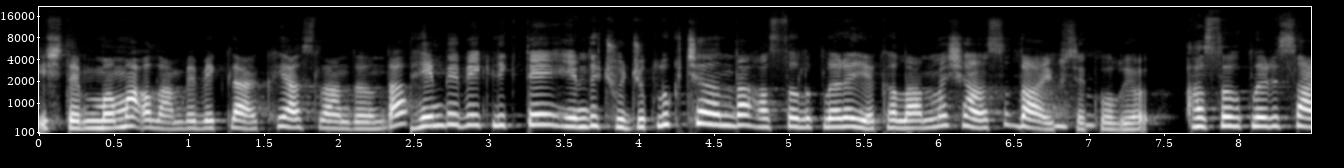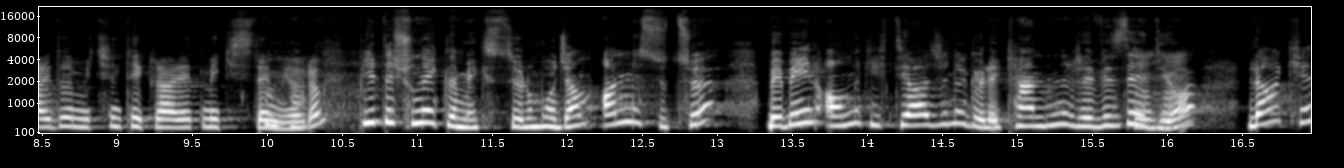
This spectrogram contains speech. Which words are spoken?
işte mama alan bebekler kıyaslandığında hem bebeklikte hem de çocukluk çağında hastalıklara yakalanma şansı daha yüksek oluyor. Hastalıkları saydığım için tekrar etmek istemiyorum. Bir de şunu eklemek istiyorum hocam. Anne sütü bebeğin anlık ihtiyacına göre kendini revize ediyor. Lakin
